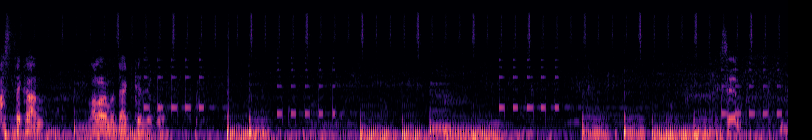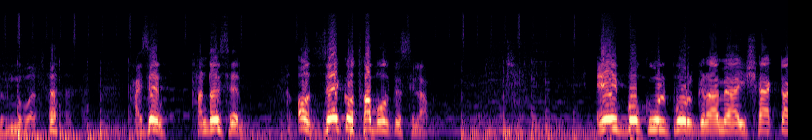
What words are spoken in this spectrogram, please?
আস্তে খান গলার মধ্যে আটকে দেবো খাইছেন? ধন্যবাদ। খাইছেন? ঠান্ডা হয়েছেন ও যে কথা বলতেছিলাম এই বকুলপুর গ্রামে আইসা একটা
